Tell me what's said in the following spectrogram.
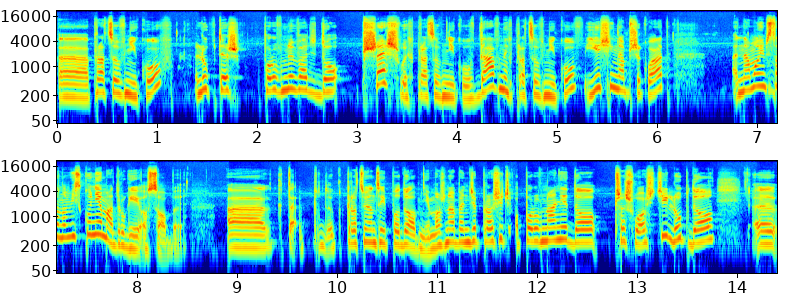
e, pracowników lub też porównywać do przeszłych pracowników, dawnych pracowników, jeśli na przykład na moim stanowisku nie ma drugiej osoby. E, pracującej podobnie. Można będzie prosić o porównanie do przeszłości lub do e,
